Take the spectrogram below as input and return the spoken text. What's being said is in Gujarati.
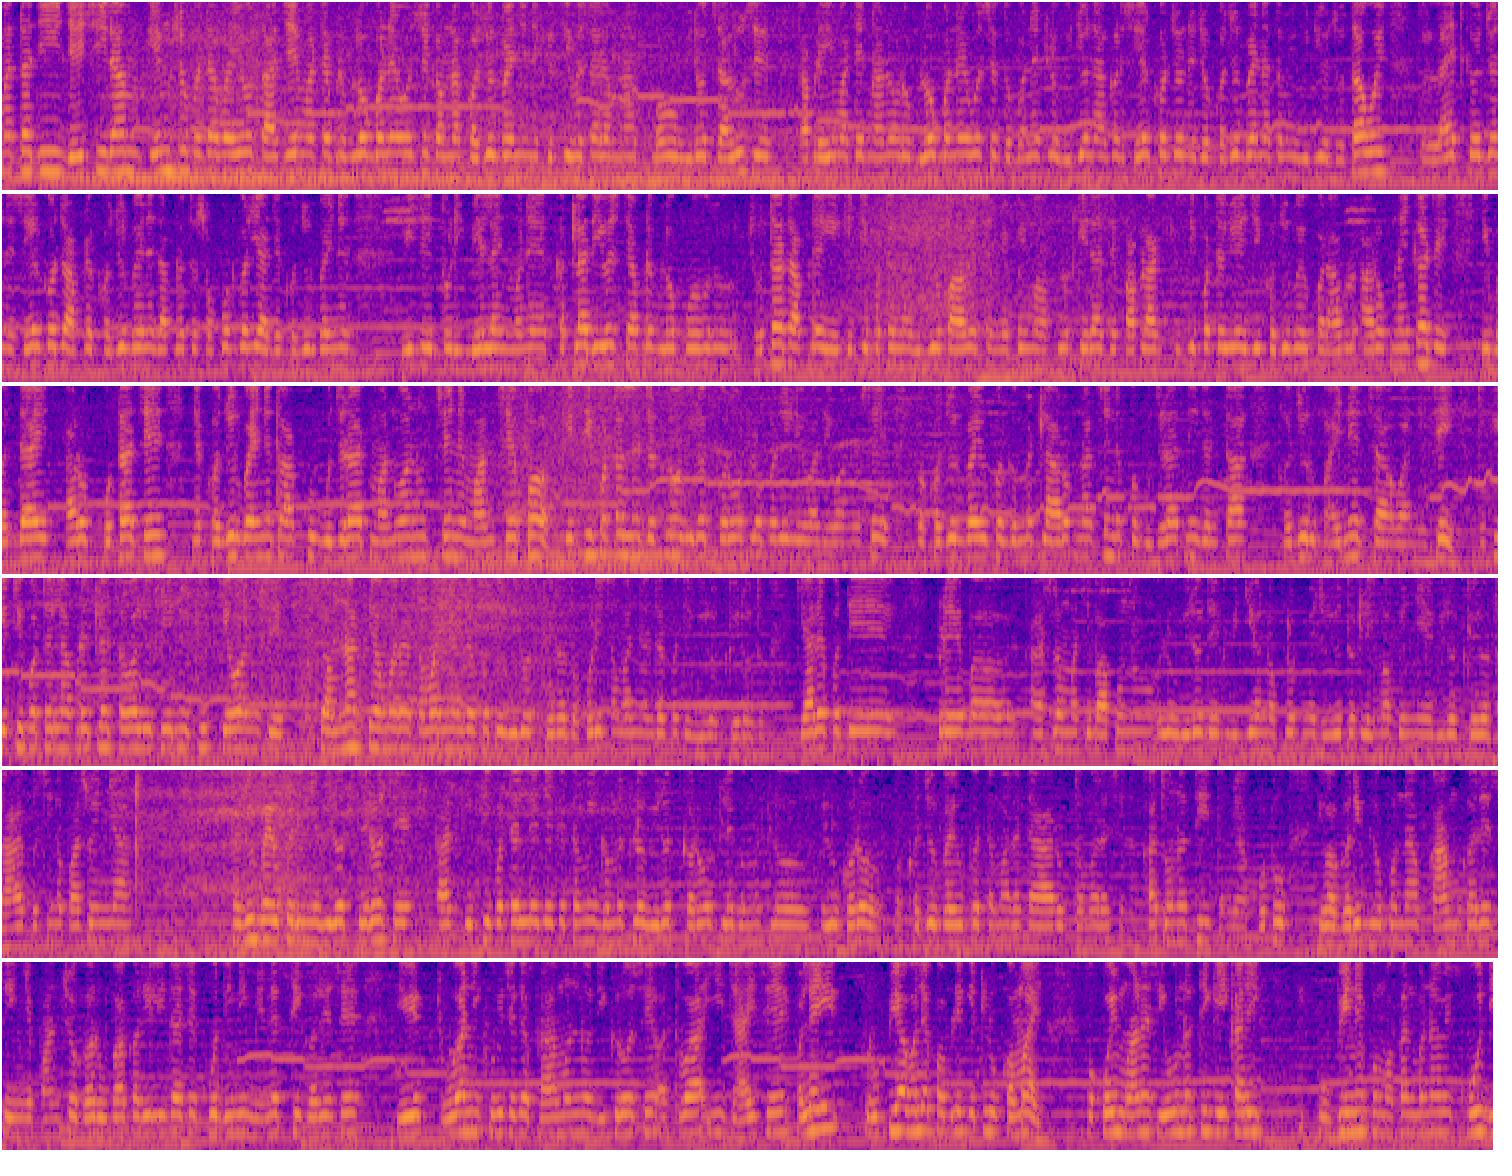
માતાજી, જય શ્રી રામ. કેમ છો બધા ભાઈઓ? તાજે માટે આપણે બ્લોગ બનાવ્યો છે કે હમણાં ખજૂરભાઈની અને કીર્તિ વસારે હમણાં બહુ વિરોધ ચાલુ છે. તો આપણે એ માટે એક નાનો એવડો બ્લોગ બનાવ્યો છે. તો બને એટલો વિડીયોને આગળ શેર કરજો ને જો ખજૂરભાઈના તમે વીડિયો જોતા હોય તો લાઇક કરજો ને શેર કરજો. આપણે ખજૂરભાઈને જ આપણે તો સપોર્ટ કરીએ. આજે ખજૂરભાઈને વિશે થોડીક બે લાઈન મને કેટલા દિવસથી આપણે બ્લોગ જોતા હતા, આપણે કીર્તિ પટેલના વીડિયો પણ આવે છે, મેપીમાં અપલોડ કર્યા છે આપણા કીર્તિ પટેલે જે ખજૂરભાઈ ઉપર આરો- આરોપ નાખ્યા છે, એ બધાય આરોપ ખોટા છે ને ખજૂરભાઈને તો આખું ગુજરાત માનવાનું જ છે ને માનશે પણ કીર્તિ પટેલને જેટલો વિરોધ કરવો એટલો કરી લેવા દેવાનો છે. તો ખજૂરભાઈ ઉપર ગમે એટલા આરોપ નાખશે ને, પણ ગુજરાતની જનતા ખજૂરભાઈને જ ચાહવાની છે. તો કીર્તિ પટેલને આપણે એટલા જ સવાલો છે, એનું એટલું જ કહેવાનું છે કે હમણાં જ તે અમારા સમાજની અંદર પતે વિરોધ કર્યો હતો, કોળી સમાજની અંદર પતે વિરોધ કર્યો હતો. ક્યારે પતે આપણે આશ્રમમાંથી બાપુનું ઓલું વિરોધ એક વિડીયોનો અપલોડ મેં જોયું હતું એટલે એમાં પણ વિરોધ કર્યો હતો. આ પછીનો પાછો અહીંયા ખજૂરભાઈ ઉપર અહીંયા વિરોધ કર્યો છે. આજ કીર્તિ પટેલને છે કે તમે ગમે એટલો વિરોધ કરો એટલે ગમે એટલો પેલું કરો. ખજૂરભાઈ ઉપર તમારા ત્યાં આરોપ તમારા છે, નખાતો નથી. તમે આ ખોટું એવા ગરીબ લોકોના કામ કરે છે એને પાંચસો ઘર ઊભા કરી લીધા છે, ખુદ એની મહેનતથી કરે છે. એ જોવાની ખૂબી છે કે બ્રાહ્મણનો દીકરો છે અથવા એ જાય છે, ભલે એ રૂપિયા ભલે પબ્લિક એટલું કમાય તો કોઈ માણસ એવું નથી કે એ ખાલી ઊભીને પણ મકાન બનાવે, ખુદ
